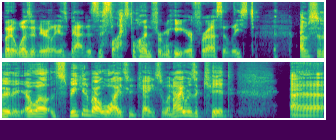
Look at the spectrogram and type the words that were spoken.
but it wasn't nearly as bad as this last one for me or for us at least Absolutely. Oh, well, speaking about Y2K, so when I was a kid, uh,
